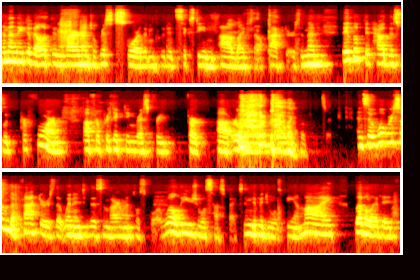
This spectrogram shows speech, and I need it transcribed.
And then they developed an environmental risk score that included 16 uh, lifestyle factors. And then they looked at how this would perform uh, for predicting risk for, for uh, early colorectal and so, what were some of the factors that went into this environmental score? Well, the usual suspects individuals' BMI, level of ed-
